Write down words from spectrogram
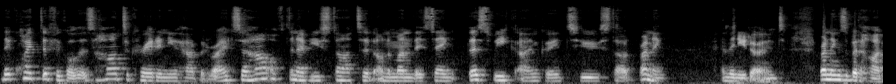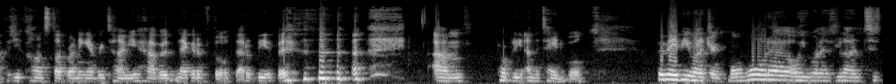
they're quite difficult. It's hard to create a new habit, right? So how often have you started on a Monday saying, "This week I'm going to start running," and then you don't? Running's a bit hard because you can't start running every time you have a negative thought. That'll be a bit um, probably unattainable. But maybe you want to drink more water, or you want to learn to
